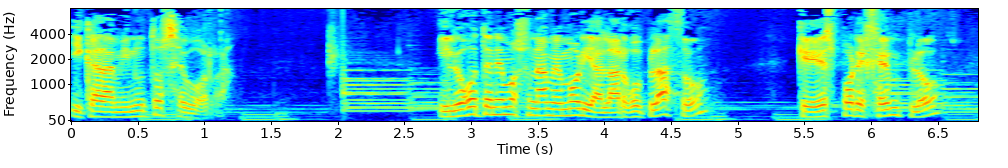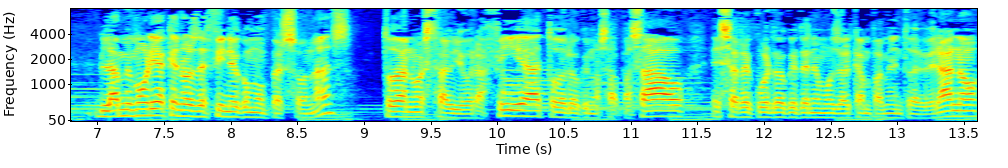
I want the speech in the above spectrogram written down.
y cada minuto se borra. Y luego tenemos una memoria a largo plazo, que es, por ejemplo, la memoria que nos define como personas, toda nuestra biografía, todo lo que nos ha pasado, ese recuerdo que tenemos del campamento de verano,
